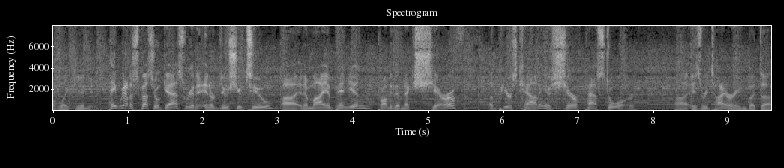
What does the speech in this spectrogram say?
of Lake Union. Hey, we got a special guest we're going to introduce you to, uh, and in my opinion, probably the next sheriff of Pierce County, as Sheriff Pastor uh, is retiring. But uh,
